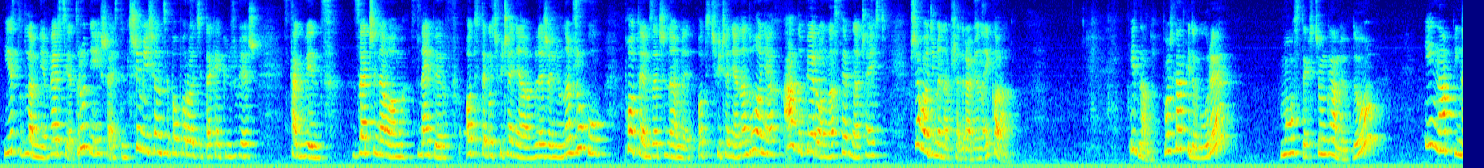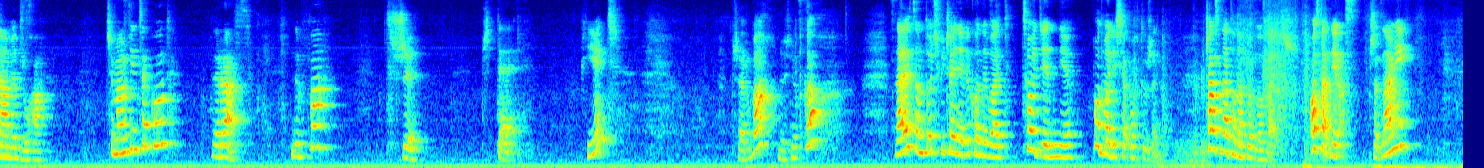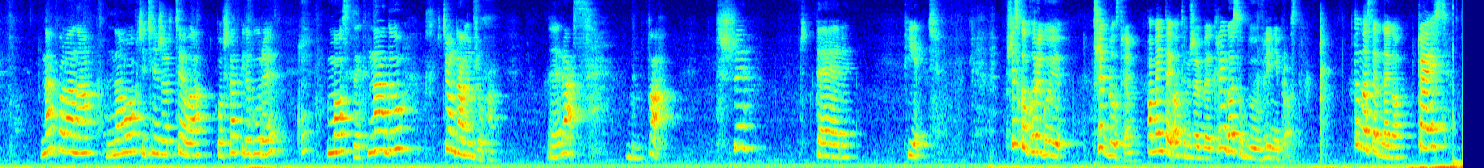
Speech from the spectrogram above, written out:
Jest to dla mnie wersja trudniejsza, jestem 3 miesiące po porodzie, tak jak już wiesz. Tak więc zaczynałam najpierw od tego ćwiczenia w leżeniu na brzuchu, potem zaczynamy od ćwiczenia na dłoniach, a dopiero następna część przechodzimy na przedramiona i kolana. I znowu, pośladki do góry, mostek ściągamy w dół i napinamy brzucha. Trzymam 5 sekund. Raz, dwa, trzy, cztery, pięć. Przerwa, luźniutko. Zalecam to ćwiczenie wykonywać codziennie po 20 powtórzeń. Czas na to na pewno znajdziesz. Ostatni raz. Przed nami. Na kolana, na łokcie ciężar ciała, pośladki do góry, mostek na dół, wciągamy brzucha. Raz, dwa, trzy, cztery, pięć. Wszystko koryguj przed lustrem. Pamiętaj o tym, żeby kręgosłup był w linii prostej. Do następnego. Cześć!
